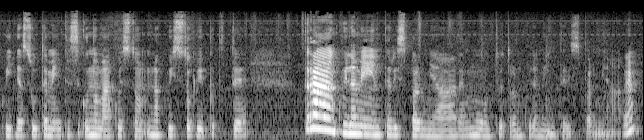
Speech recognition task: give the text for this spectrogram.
Quindi assolutamente secondo me questo è un acquisto che vi potete tranquillamente risparmiare, molto tranquillamente risparmiare.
